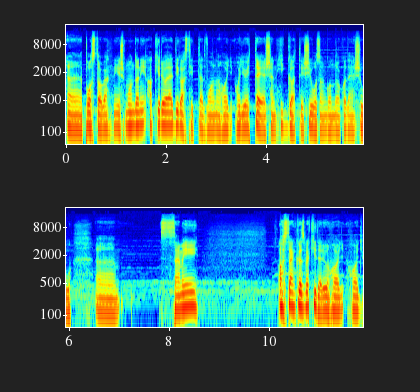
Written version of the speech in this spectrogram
uh, posztolgatni és mondani, akiről eddig azt hitted volna, hogy, hogy ő egy teljesen higgadt és józan gondolkodású uh, személy. Aztán közben kiderül, hogy, hogy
